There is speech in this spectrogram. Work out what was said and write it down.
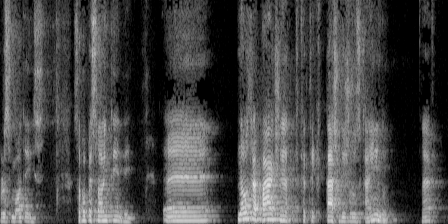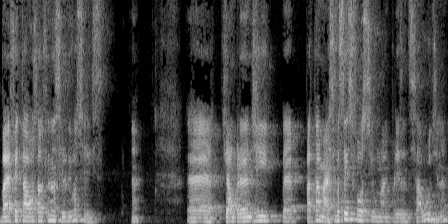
grosso modo é isso. Só para o pessoal entender. É, na outra parte, né, taxa de juros caindo, né, vai afetar o estado financeiro de vocês. Né? é, que é um grande é, patamar. Se vocês fossem uma empresa de saúde, né,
